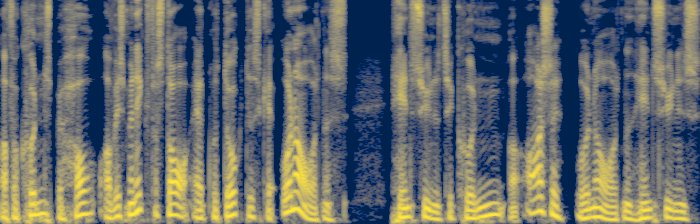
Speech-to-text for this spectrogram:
og for kundens behov, og hvis man ikke forstår, at produktet skal underordnes hensynet til kunden og også underordnet hensynet,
